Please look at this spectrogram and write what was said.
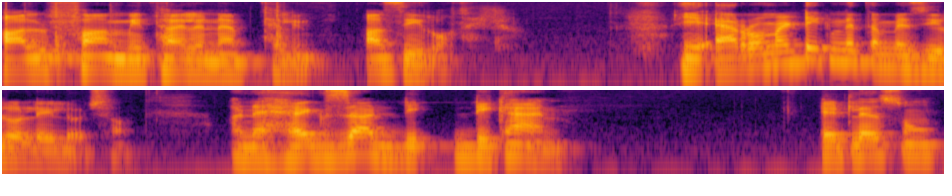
આલ્ફા મિથાઇલ નેપ્થેલિન. આ ઝીરો થઈ ગયું. અહીંયા એરોમેટિકને તમે ઝીરો લઈ લો છો. અને હેક્ઝા ડિકેન એટલે શું?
